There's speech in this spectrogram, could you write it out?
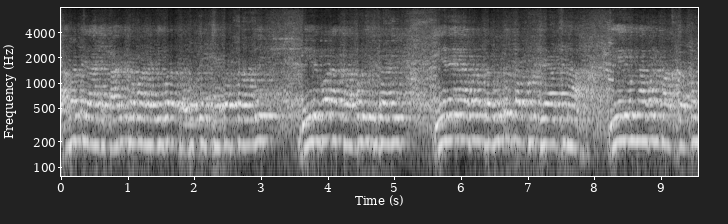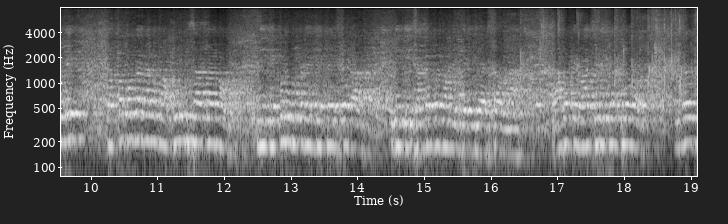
కాబట్టి ఇలాంటి కార్యక్రమాలన్నీ కూడా ప్రభుత్వం చేపడతా ఉంది. మీరు కూడా క్లబ్ నుంచి కానీ ఏదైనా కూడా ప్రభుత్వం తరఫున చేయాల్సిన ఏది ఉన్నా కూడా మాకు చెప్పండి. తప్పకుండా కానీ మా పూర్తి సహకారం మీకు ఎప్పుడు ఉంటుందని చెప్పేసి కూడా మీకు ఈ సందర్భంగా మనం తెలియజేస్తా ఉన్నా. కాబట్టి వాసవి క్లబ్లో ఈరోజు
